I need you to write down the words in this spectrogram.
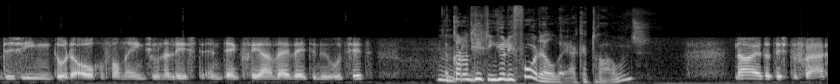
bezien door de ogen van één journalist en denkt van ja, wij weten nu hoe het zit. Dan kan het niet in jullie voordeel werken trouwens? Nou ja, dat is de vraag.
